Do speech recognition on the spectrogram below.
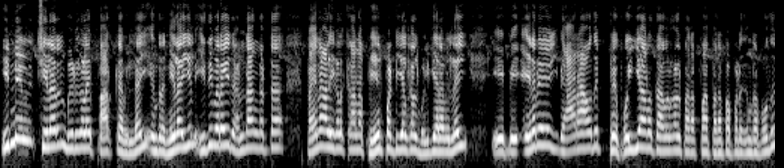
இன்னும் சிலரின் வீடுகளை பார்க்கவில்லை என்ற நிலையில் இதுவரை ரெண்டாம் கட்ட பயனாளிகளுக்கான பெயர் பட்டியல்கள் வெளியேறவில்லை. எனவே யாராவது பெ- பொய்யான தகவல்கள் பரப்ப பரப்பப்படுகின்ற போது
